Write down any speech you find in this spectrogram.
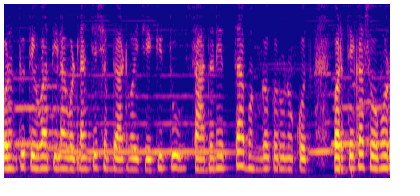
परंतु तेव्हा तिला वडिलांचे शब्द आठवायचे की तू साधनेचा भंग करू नकोस. प्रत्येकासमोर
